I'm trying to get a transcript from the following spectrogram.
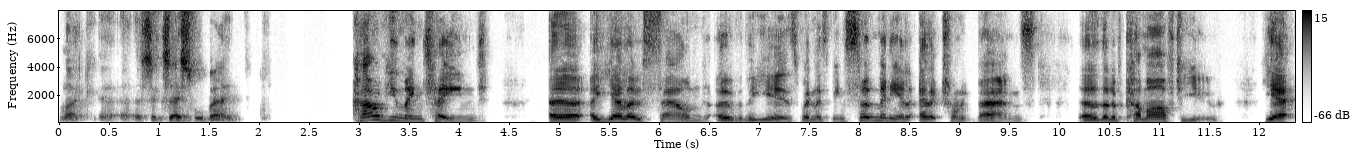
like a, a, successful band. How have you maintained uh, a Yello sound over the years when there's been so many electronic bands uh, that have come after you. Yet,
